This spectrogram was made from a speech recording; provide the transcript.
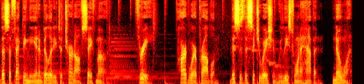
thus affecting the inability to turn off safe mode. 3. Hardware problem. This is the situation we least want to happen, no one.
